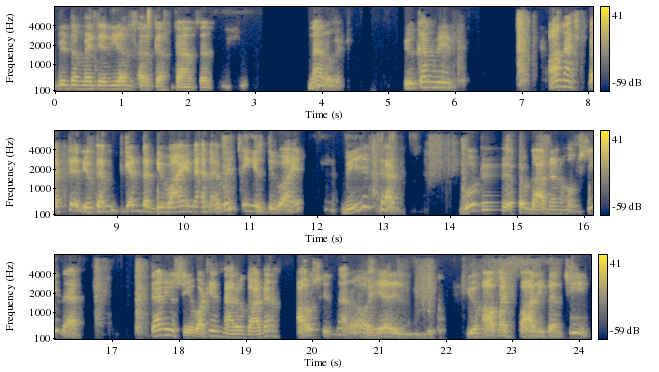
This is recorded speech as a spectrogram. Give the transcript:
with the material circumstances. Narrow it. You can be unexpected. You can get the divine and everything is divine. Visit that. Go to your garden home, see that. Then you see what is narrow garden. House is narrow. Here is you how much far you can see.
